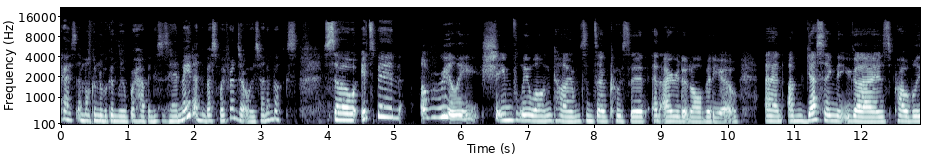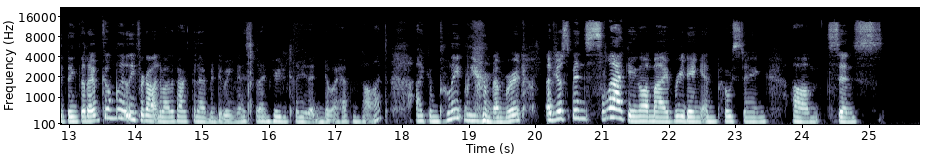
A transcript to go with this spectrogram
Hi guys, and welcome to Book and Loop where happiness is handmade and the best boyfriends are always found in books. So it's been a really shamefully long time since I've posted an I Read It All video. And I'm guessing that you guys probably think that I've completely forgotten about the fact that I've been doing this, but I'm here to tell you that no, I have not. I completely remember it. I've just been slacking on my reading and posting um, since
